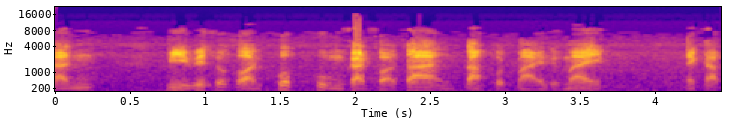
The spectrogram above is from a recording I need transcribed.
นั้น มีวิศวกรควบคุมการก่อสร้างตามกฎหมายหรือไม่นะครับ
